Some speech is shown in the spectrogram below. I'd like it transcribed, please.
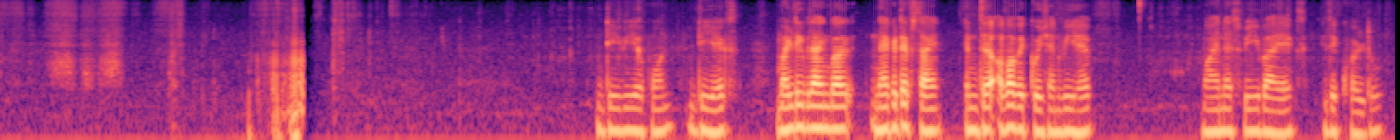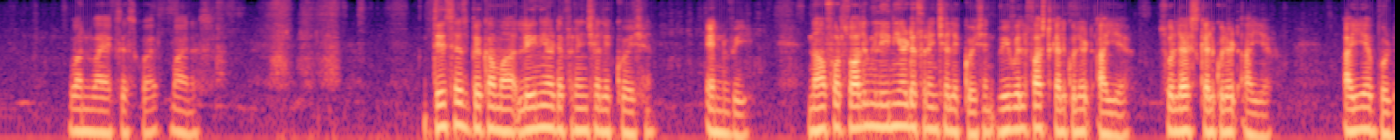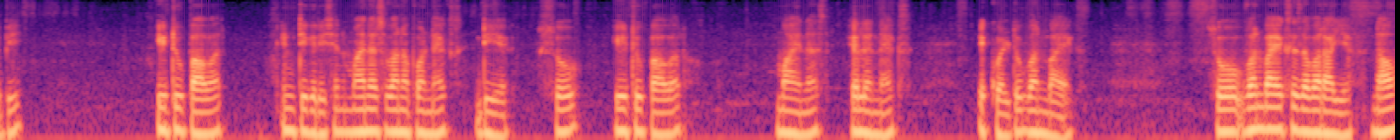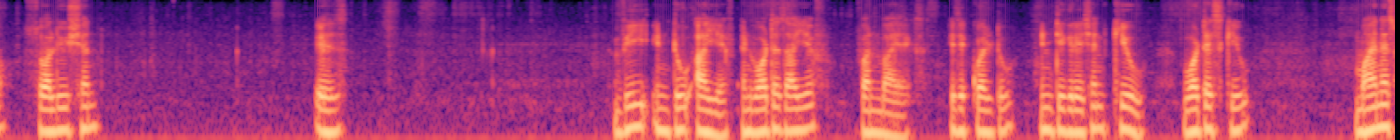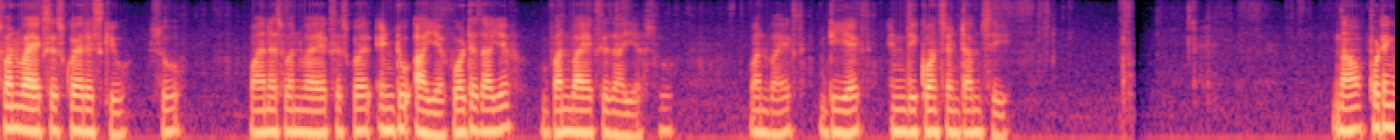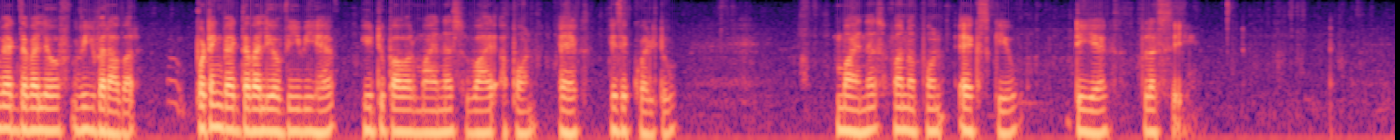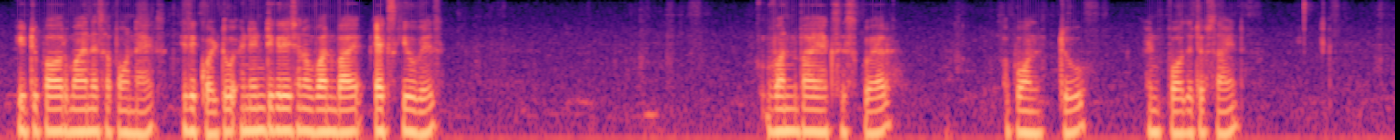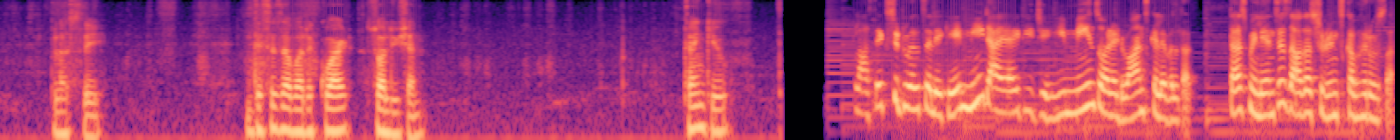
dv upon dx multiplying by negative sign in the above equation we have minus v by x is equal to 1 by x square minus. This has become a linear differential equation in v. Now for solving linear differential equation we will first calculate if so let's calculate if if would be e to power integration minus 1 upon x dx so e to power minus ln x equal to 1 by x. So 1 by x is our IF. Now solution is v into IF and what is IF? 1 by x is equal to integration q. What is q? Minus 1 by x square is q. So minus 1 by x square into IF. What is IF? 1 by x is IF. So 1 by x dx in the constant term c. Now putting back the value of v barabar, putting back the value of v we have e to power minus y upon x is equal to minus 1 upon x cube dx plus c. e to power minus upon x is equal to an integration of 1 by x cube is 1 by x square upon 2 and positive sign plus c. This is our required solution. Thank you. Class six से twelfth से लेके NEET I I T JEE Mains और advance के level तक दस million से ज़्यादा students का भरोसा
